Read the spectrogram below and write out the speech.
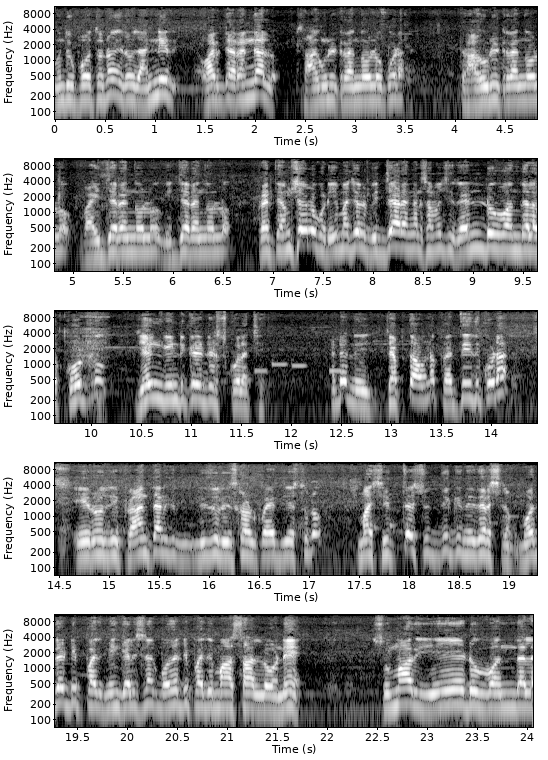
ముందుకు పోతున్నాం. ఈరోజు అన్ని వర్గ రంగాల్లో సాగునీటి రంగంలో కూడా త్రాగునీటి రంగంలో వైద్య రంగంలో విద్యా రంగంలో ప్రతి అంశంలో కూడా ఈ మధ్యలో విద్యారంగానికి సంబంధించి రెండు వందల కోట్లు యంగ్ ఇంటిగ్రేటెడ్ స్కూల్ వచ్చింది అంటే నేను చెప్తా ఉన్న ప్రతిదీ కూడా ఈరోజు ఈ ప్రాంతానికి నిధులు తీసుకోవడానికి ప్రయత్నం చేస్తున్నాం మా చిత్తశుద్ధికి నిదర్శనం. మొదటి పది మేము గెలిచిన మొదటి పది మాసాల్లోనే సుమారు ఏడు వందల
